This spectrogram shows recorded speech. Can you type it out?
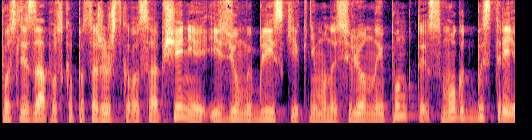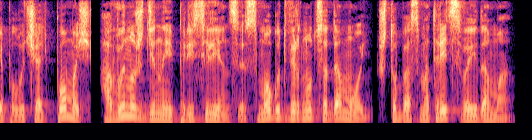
После запуска пассажирского сообщения Изюм и близкие к нему населенные пункты смогут быстрее получать помощь, а вынужденные переселенцы смогут вернуться домой, чтобы осмотреть свои дома.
